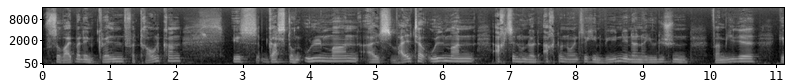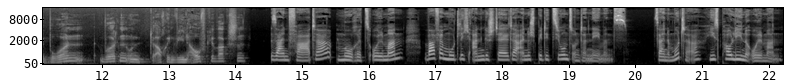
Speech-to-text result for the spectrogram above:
Soweit man den Quellen vertrauen kann, ist Gaston Ullmann als Walter Ullmann 1898 in Wien in einer jüdischen Familie geboren worden und auch in Wien aufgewachsen. Sein Vater, Moritz Ullmann, war vermutlich Angestellter eines Speditionsunternehmens. Seine Mutter hieß Pauline Ullmann.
